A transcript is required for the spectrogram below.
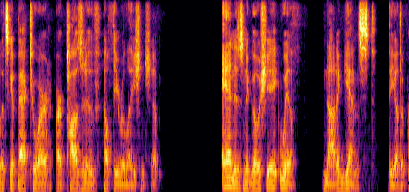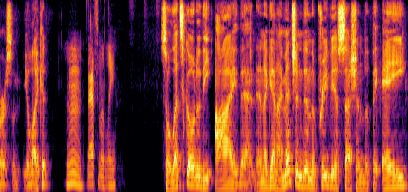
let's get back to our, our positive, healthy relationship. N is negotiate with, not against the other person. You like it? Mm, definitely. So let's go to the I then. And again, I mentioned in the previous session that the A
